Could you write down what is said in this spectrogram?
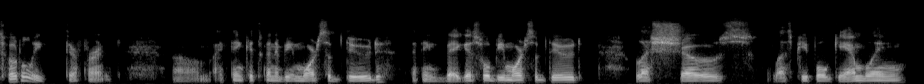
totally different. Um, I think it's going to be more subdued. I think Vegas will be more subdued, less shows, less people gambling,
